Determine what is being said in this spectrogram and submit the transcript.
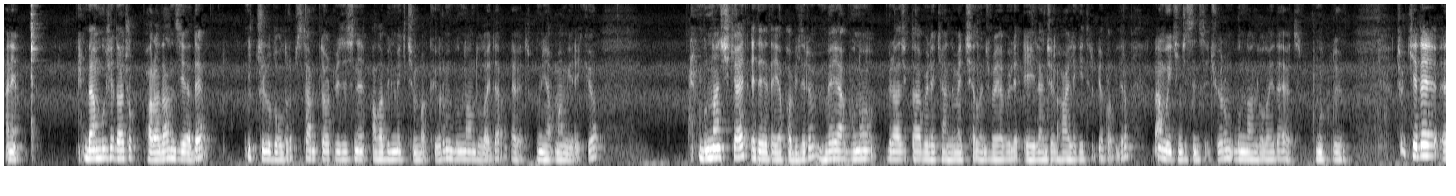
hani ben bu işe daha çok paradan ziyade 3 yılı doldurup Stamp 4 vizesini alabilmek için bakıyorum. Bundan dolayı da evet bunu yapmam gerekiyor. Bundan şikayet ede ede yapabilirim veya bunu birazcık daha böyle kendime challenge veya böyle eğlenceli hale getirip yapabilirim. Ben bu ikincisini seçiyorum. Bundan dolayı da evet mutluyum. Türkiye'de e,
